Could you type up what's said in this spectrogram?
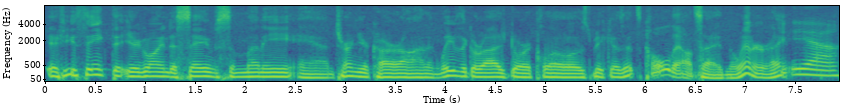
If you think that you're going to save some money and turn your car on and leave the garage door closed because it's cold outside in the winter, right? Yeah.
